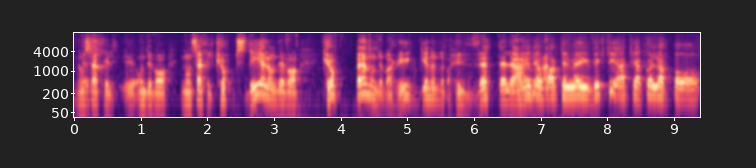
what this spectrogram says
Någon Yes. särskild, eh, om det var någon särskild kroppsdel, om det var kroppen, om det var ryggen, om det var huvudet eller Nej, det armarna? var till mig viktigt att jag kollar på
